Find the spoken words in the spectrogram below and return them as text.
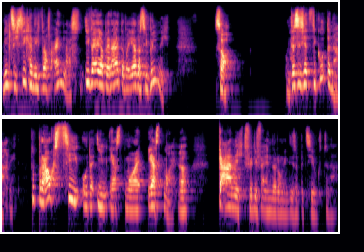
will sich sicher nicht darauf einlassen. Ich wäre ja bereit, aber er oder sie will nicht. So, und das ist jetzt die gute Nachricht. Du brauchst sie oder ihm erstmal, erstmal, ja, gar nicht für die Veränderung in dieser Beziehungsdynamik.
